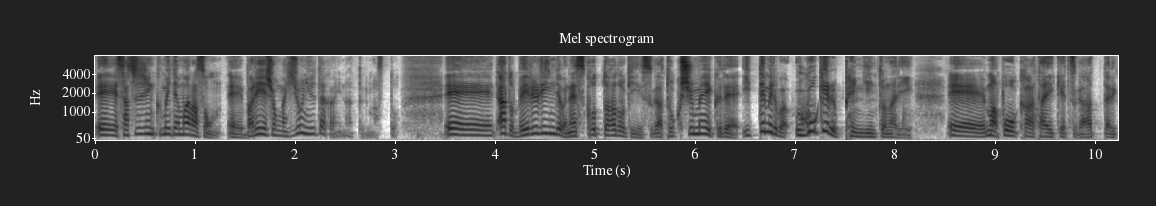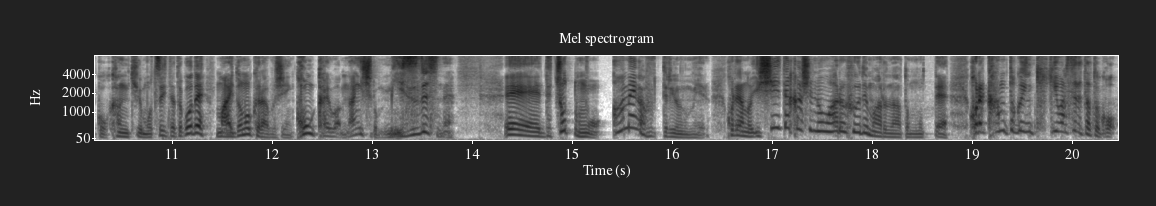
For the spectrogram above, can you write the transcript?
えー、殺人組手マラソン、えー、バリエーションが非常に豊かになっておりますと、えー、あとベルリンではねスコット・アドキンスが特殊メイクで言ってみれば動けるペンギンとなり、えーまあ、ポーカー対決があったりこう緩急もついたところで毎度のクラブシーン。今回は何しろ水ですね。えー、でちょっともう雨が降ってるように見える。これあの石井隆のワール風でもあるなと思ってこれ監督に聞き忘れたとこ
